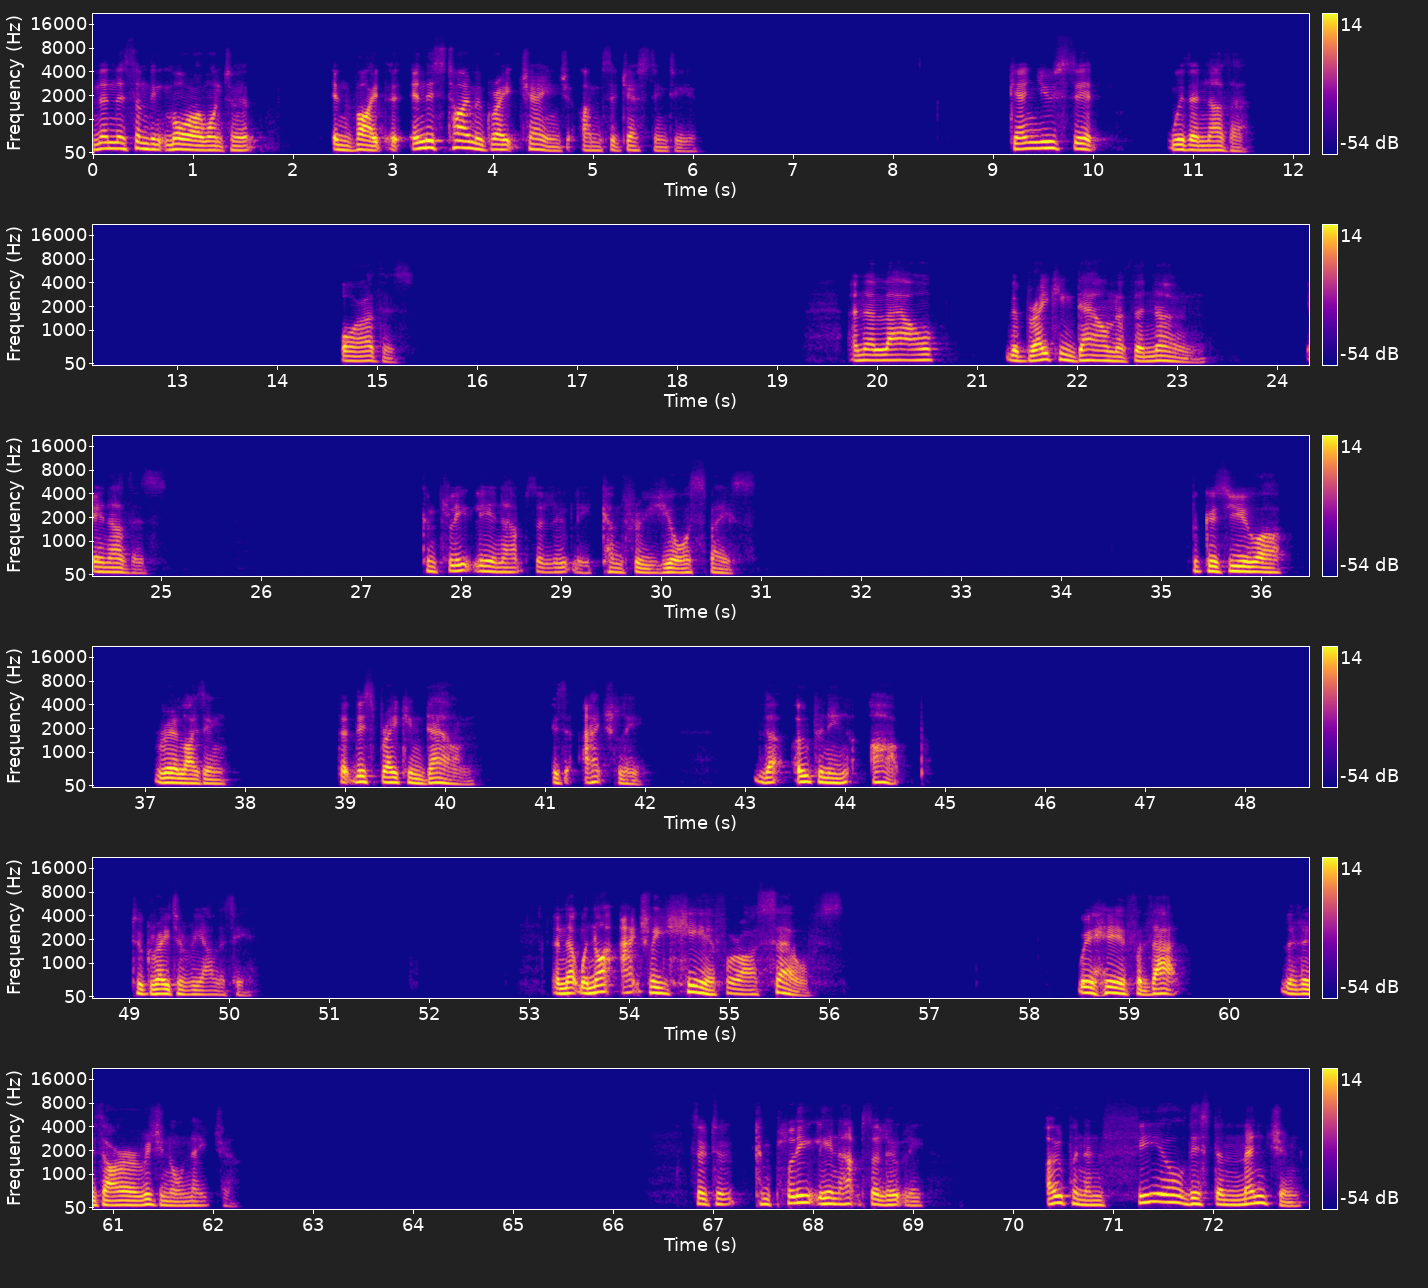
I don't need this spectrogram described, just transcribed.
And then there's something more I want to invite. In this time of great change, I'm suggesting to you can you sit with another or others and allow the breaking down of the known in others completely and absolutely come through your space. Because you are realizing that this breaking down is actually the opening up to greater reality. And that we're not actually here for ourselves we're here for that that is our original nature. So to completely and absolutely open and feel this dimension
